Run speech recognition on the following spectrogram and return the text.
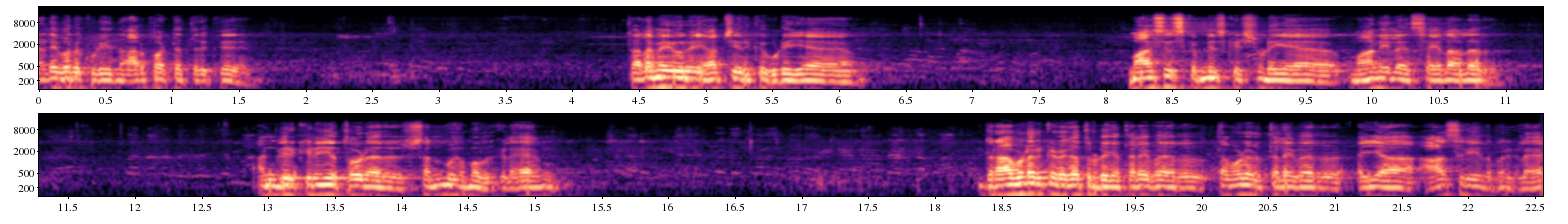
நடைபெறக்கூடிய இந்த ஆர்ப்பாட்டத்திற்கு தலைமை உரை இருக்கக்கூடிய மார்க்சிஸ்ட் கம்யூனிஸ்ட் கட்சியினுடைய மாநில செயலாளர் அன்பிற்கிணைய தோழர் சண்முகம் அவர்களே திராவிடர் கழகத்தினுடைய தலைவர் தமிழர் தலைவர் ஐயா ஆசிரியர் அவர்களே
